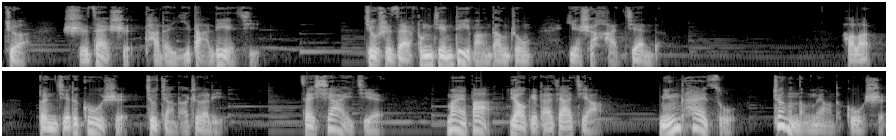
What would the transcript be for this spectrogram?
这实在是他的一大劣迹，就是在封建帝王当中也是罕见的。好了，本节的故事就讲到这里，在下一节。麦霸要给大家讲明太祖正能量的故事。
